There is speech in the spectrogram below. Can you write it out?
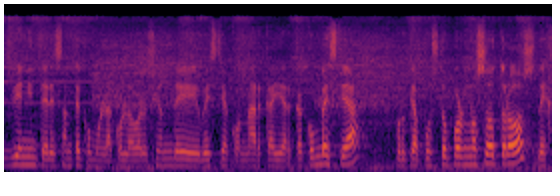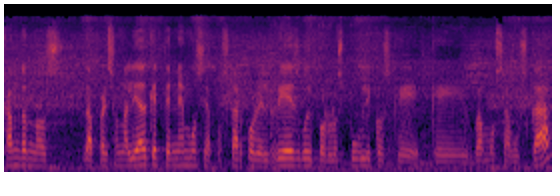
Es bien interesante como la colaboración de Bestia con Arca y Arca con Bestia, porque apostó por nosotros, dejándonos la personalidad que tenemos y apostar por el riesgo y por los públicos que, que vamos a buscar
